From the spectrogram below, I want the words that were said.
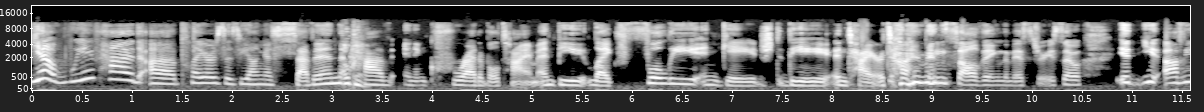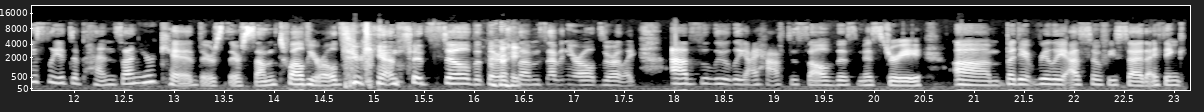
Yeah, we've had uh, players as young as seven Okay. have an incredible time and be like fully engaged the entire time in solving the mystery. So it you, obviously it depends on your kid. There's there's some twelve year olds who can't sit still, but there's Right. some seven year olds who are like, absolutely, I have to solve this mystery. Um, but it really, as Sophie said, I think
